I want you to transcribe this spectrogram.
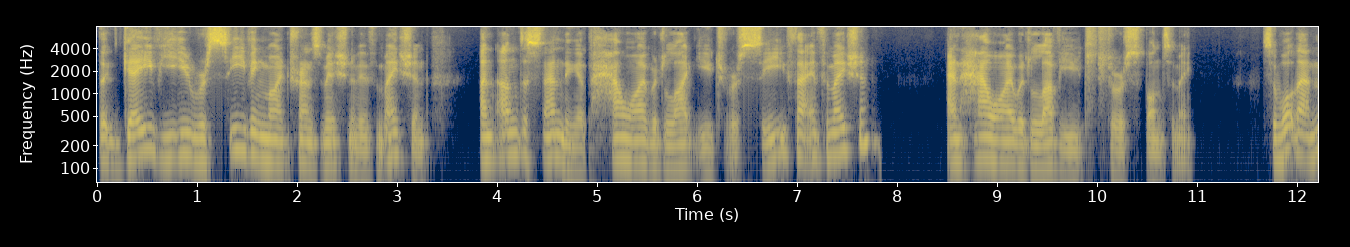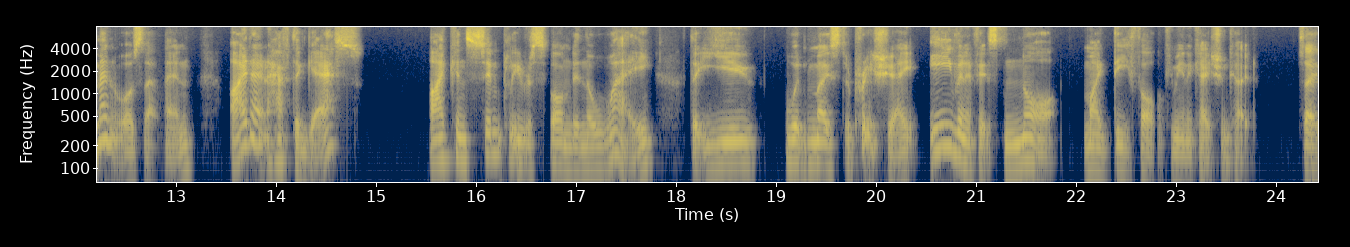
that gave you receiving my transmission of information an understanding of how I would like you to receive that information and how I would love you to respond to me. So what that meant was that then I don't have to guess. I can simply respond in the way that you would most appreciate, even if it's not my default communication code. So,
